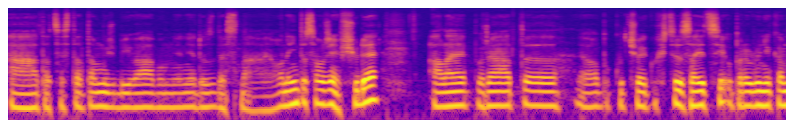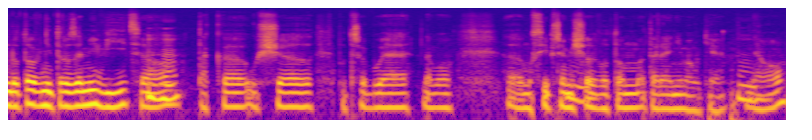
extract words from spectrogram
a ta cesta tam už bývá poměrně dost desná. Jo. Není to samozřejmě všude, ale pořád, jo, pokud člověk už chce zajet si opravdu někam do toho vnitrozemí víc, jo, mm-hmm. tak už potřebuje nebo musí přemýšlet mm. o tom terénním autě. Mm. Jo.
